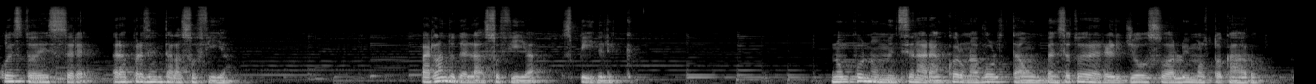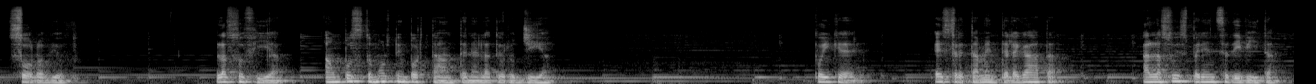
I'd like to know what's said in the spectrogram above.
questo essere rappresenta la Sofia. Parlando della Sofia, Spidlik non può non menzionare ancora una volta un pensatore religioso a lui molto caro, Solovyov. La Sofia ha un posto molto importante nella teologia, poiché è strettamente legata alla sua esperienza di vita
